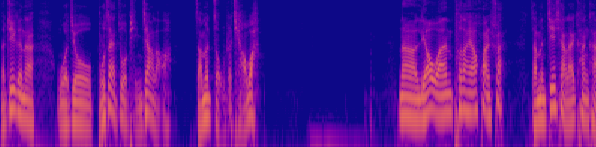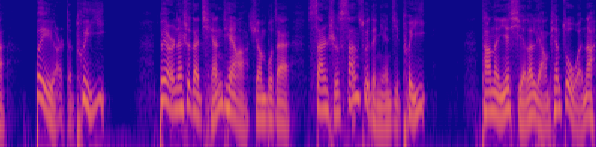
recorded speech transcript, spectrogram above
那这个呢，我就不再做评价了啊，咱们走着瞧吧。那聊完葡萄牙换帅，咱们接下来看看贝尔的退役。贝尔呢是在前天啊宣布在三十三岁的年纪退役。他呢也写了两篇作文呢，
